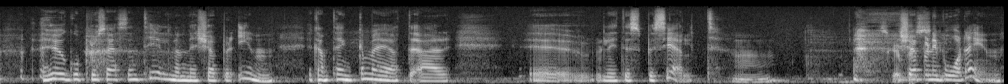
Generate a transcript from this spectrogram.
Hur går processen till när ni köper in? Jag kan tänka mig att det är eh, lite speciellt. Mm. Köper ni båda in?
